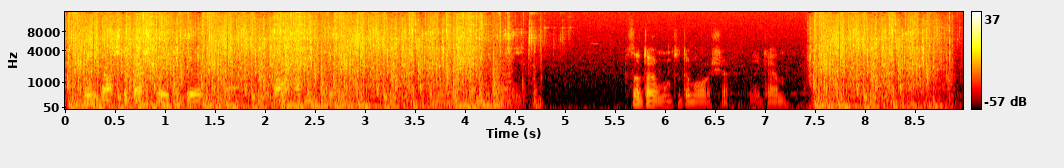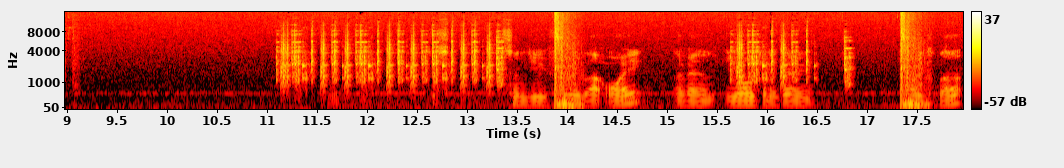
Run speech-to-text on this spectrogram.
I think that's the best way to do it without having to. Because I don't want to demolish it again. Just send you through that way, and then you're gonna go like that.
